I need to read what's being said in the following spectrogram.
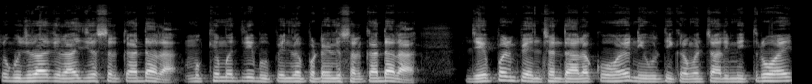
તો ગુજરાત રાજ્ય સરકાર દ્વારા, મુખ્યમંત્રી ભૂપેન્દ્ર પટેલની સરકાર દ્વારા, જે પણ પેન્શન ધારકો હોય, નિવૃત્તિ કર્મચારી મિત્રો હોય,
